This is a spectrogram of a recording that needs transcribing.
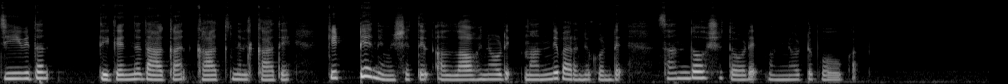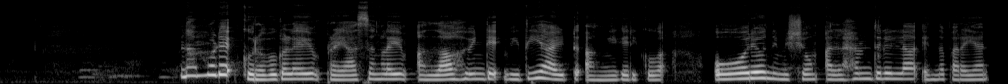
ജീവിതം തികഞ്ഞതാകാൻ കാത്തു നിൽക്കാതെ കിട്ടിയ നിമിഷത്തിൽ അള്ളാഹുവിനോട് നന്ദി പറഞ്ഞുകൊണ്ട് സന്തോഷത്തോടെ മുന്നോട്ട് പോവുക. നമ്മുടെ കുറവുകളെയും പ്രയാസങ്ങളെയും അള്ളാഹുവിന്റെ വിധിയായിട്ട് അംഗീകരിക്കുക. ഓരോ നിമിഷവും അലഹമില്ല എന്ന് പറയാൻ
